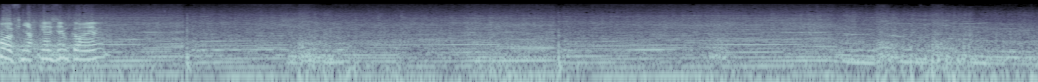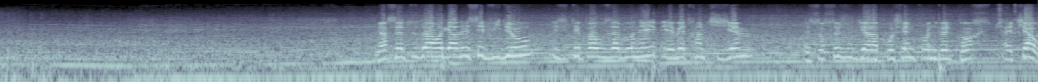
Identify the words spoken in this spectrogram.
On va finir 15ème quand même. Merci à tous d'avoir regardé cette vidéo. N'hésitez pas à vous abonner et à mettre un petit j'aime. Et sur ce, je vous dis à la prochaine pour une nouvelle course. Allez, ciao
